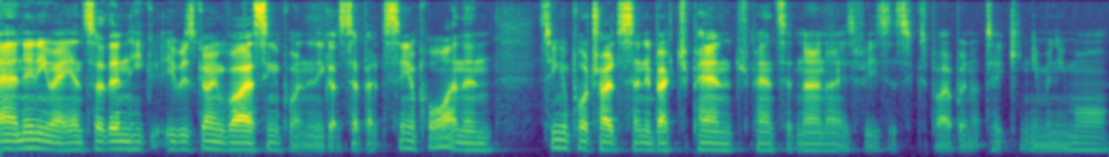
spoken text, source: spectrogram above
And anyway, and so then he he was going via Singapore, and then he got sent back to Singapore, and then Singapore tried to send him back to Japan. and Japan said, no, no, his visa's expired. We're not taking him anymore.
